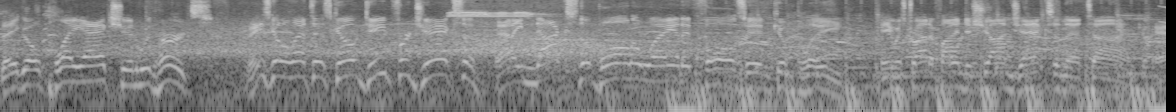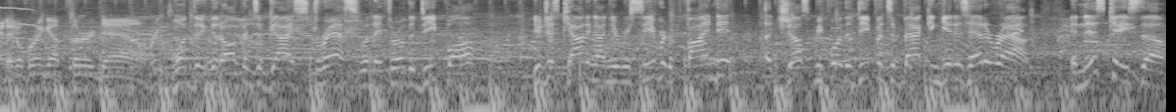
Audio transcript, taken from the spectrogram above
They go play action with Hurts. He's going to let this go deep for Jackson. And he knocks the ball away, and it falls incomplete. He was trying to find DeSean Jackson that time. And it'll bring up third down. One thing that offensive guys stress when they throw the deep ball, you're just counting on your receiver to find it, adjust before the defensive back can get his head around. In this case, though,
